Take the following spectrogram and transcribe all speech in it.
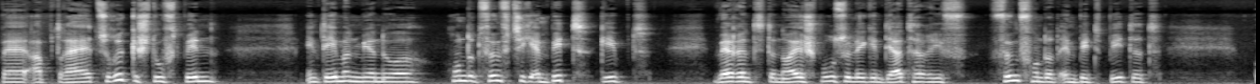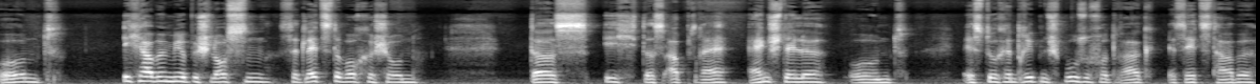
bei ab 3 zurückgestuft bin indem man mir nur 150 Mbit gibt, während der neue Spuso Legendärtarif 500 Mbit bietet. Und ich habe mir beschlossen, seit letzter Woche schon, dass ich das ab 3 einstelle und es durch einen dritten Spuso-Vertrag ersetzt habe.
